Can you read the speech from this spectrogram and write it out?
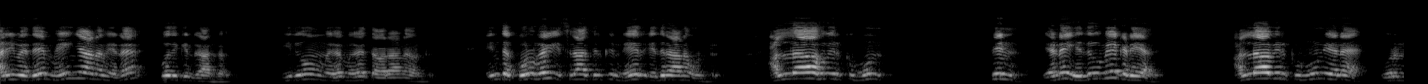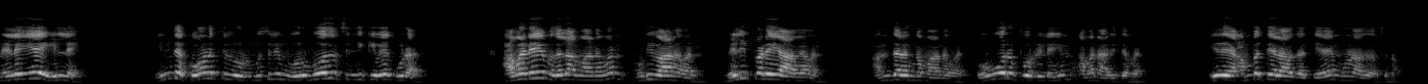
அறிவதே மெய்ஞானம் என போதிக்கின்றார்கள். இதுவும் மிக மிக தவறான ஒன்று. இந்த கொள்கை இஸ்லாத்திற்கு நேர் எதிரான ஒன்று. அல்லாஹுவிற்கு முன் பின் என எதுவுமே கிடையாது. அல்லாவிற்கு முன் என ஒரு நிலையே இல்லை. இந்த கோணத்தில் ஒரு முஸ்லிம் ஒருபோதும் சிந்திக்கவே கூடாது. அவனே முதலாமானவன் முடிவானவன் வெளிப்படையானவன் அந்தரங்கமானவன் ஒவ்வொரு பொருளையும் அவன் அறிந்தவன். இது ஐம்பத்தி ஏழாவது அத்தியாயம் மூணாவது வசனம்.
